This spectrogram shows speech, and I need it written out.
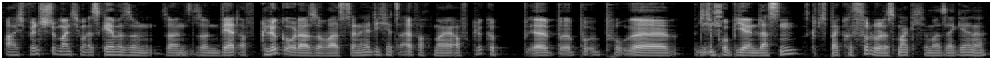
Ah, ich wünschte manchmal, es gäbe so ein, so, ein, so ein Wert auf Glück oder sowas. Dann hätte ich jetzt einfach mal auf Glück äh, äh, dich probieren lassen. Das gibt's bei Cthulhu, das mag ich immer sehr gerne.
